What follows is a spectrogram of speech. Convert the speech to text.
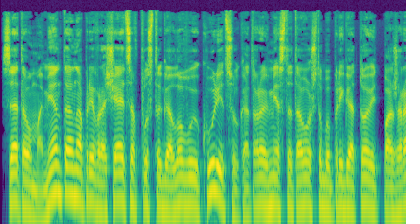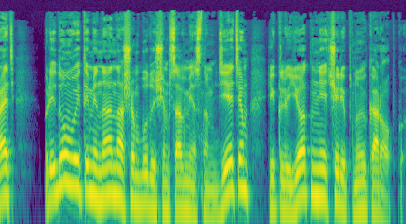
С этого момента она превращается в пустоголовую курицу, которая вместо того, чтобы приготовить пожрать, придумывает имена нашим будущим совместным детям и клюет мне черепную коробку.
